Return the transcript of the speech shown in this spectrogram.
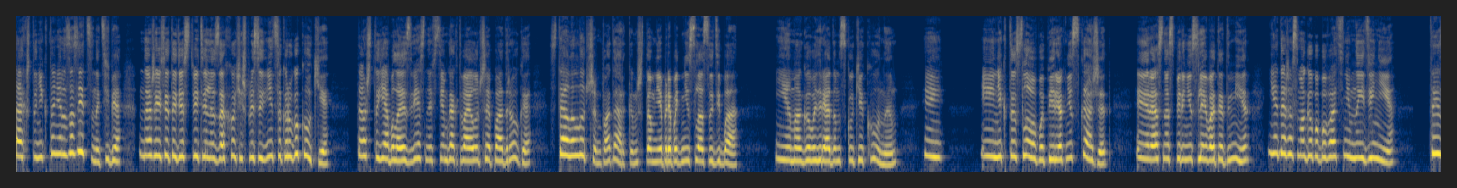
Так что никто не разозлится на тебя, даже если ты действительно захочешь присоединиться к кругу Куки. То, что я была известна всем как твоя лучшая подруга, стало лучшим подарком, что мне преподнесла судьба. Я могу быть рядом с Куки-куном, и... И никто слова поперек не скажет. И раз нас перенесли в этот мир, я даже смогу побывать с ним наедине. Ты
